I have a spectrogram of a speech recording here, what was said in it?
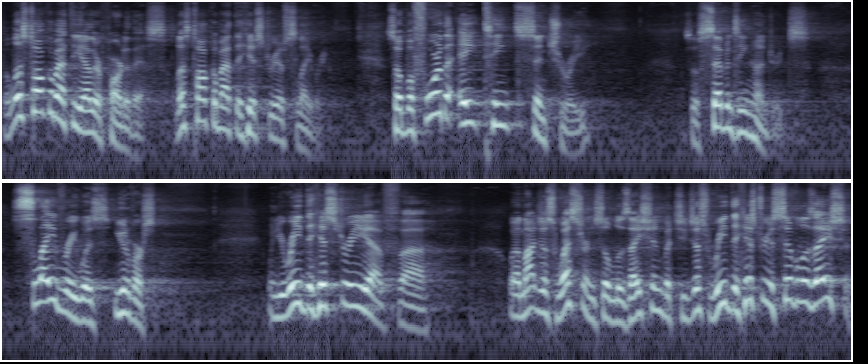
But let's talk about the other part of this. Let's talk about the history of slavery. So before the 18th century, so 1700s, slavery was universal. When you read the history of, uh, well, not just Western civilization, but you just read the history of civilization,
